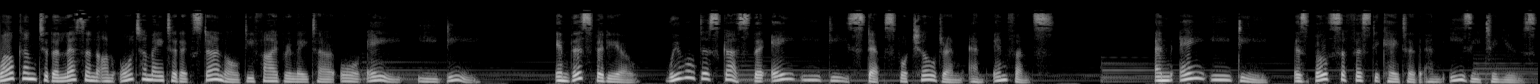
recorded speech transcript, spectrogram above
Welcome to the lesson on Automated External Defibrillator or AED. In this video, we will discuss the AED steps for children and infants. An AED is both sophisticated and easy to use,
